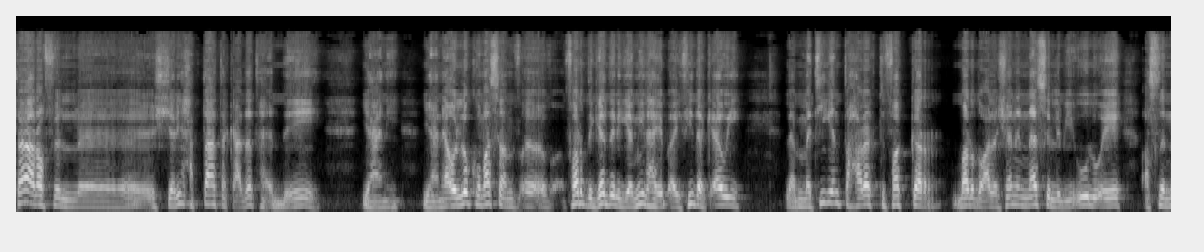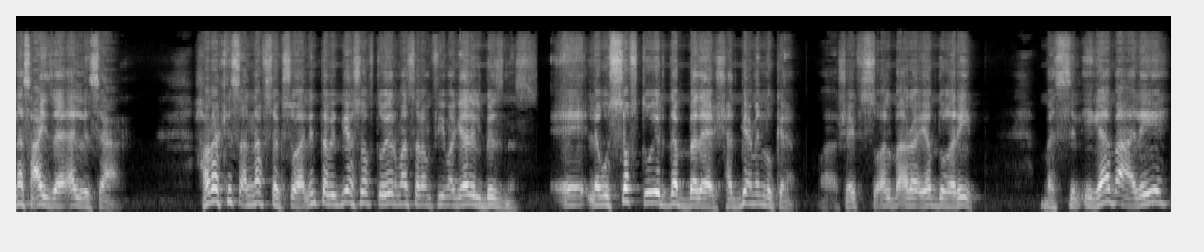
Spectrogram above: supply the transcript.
تعرف الشريحة بتاعتك عددها قد إيه؟ يعني يعني أقول لكم مثلا فرض جدلي جميل هيبقى يفيدك قوي. لما تيجي انت حضرتك تفكر برضو علشان الناس اللي بيقولوا إيه اصل الناس عايزة أقل سعر. حضرتك اسأل نفسك سؤال انت بتبيع software مثلا في مجال ال business إيه لو ال software ده ببلاش هتبيع منه كام؟ شايف السؤال بقى يبدو غريب. بس الإجابة عليه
